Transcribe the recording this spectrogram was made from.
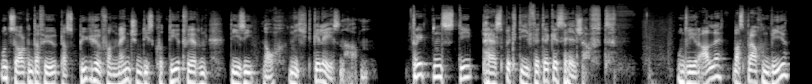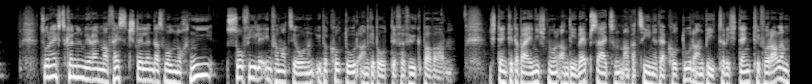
und sorgen dafür, dass Bücher von Menschen, die diskutiert werden, die Sie noch nicht gelesen haben. Drittens die Perspektive der Gesellschaft. Und wir alle, was brauchen wir? Zunächst können wir einmal feststellen, dass wohl noch nie so viele Informationen über Kulturangebote verfügbar waren. Ich denke dabei nicht nur an die Websites und Magazine der Kulturanbieter, ich denke vor allem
